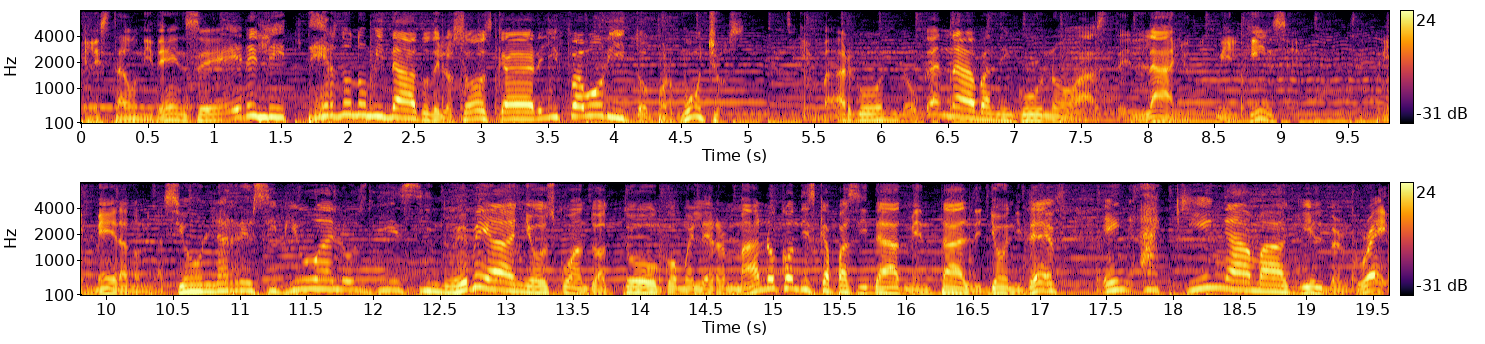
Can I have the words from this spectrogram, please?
El estadounidense era el eterno nominado de los Oscar y favorito por muchos. Sin embargo, no ganaba ninguno hasta el año 2015 primera nominación la recibió a los 19 años cuando actuó como el hermano con discapacidad mental de Johnny Depp en A quien ama Gilbert Grape.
